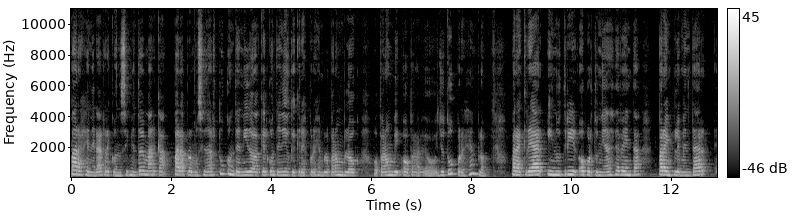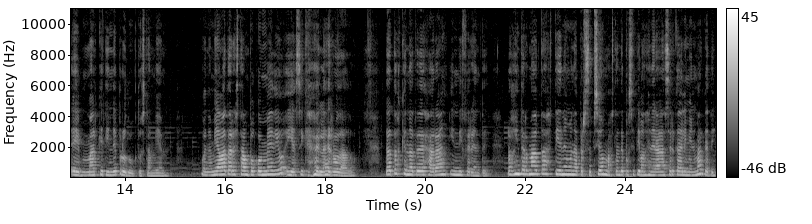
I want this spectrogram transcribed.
para generar reconocimiento de marca, para promocionar tu contenido, aquel contenido que crees, por ejemplo, para un blog o para, un, o para YouTube, por ejemplo, para crear y nutrir oportunidades de venta, para implementar eh, marketing de productos también. Bueno, mi avatar está un poco en medio y así que la he rodado. Datos que no te dejarán indiferente. Los internautas tienen una percepción bastante positiva en general acerca del email marketing,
